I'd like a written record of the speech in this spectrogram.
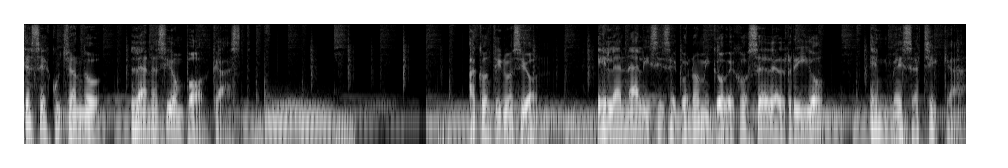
Estás escuchando La Nación Podcast. A continuación, el análisis económico de José del Río en Mesa Chica.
